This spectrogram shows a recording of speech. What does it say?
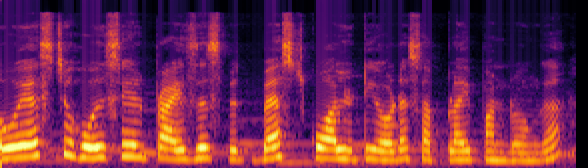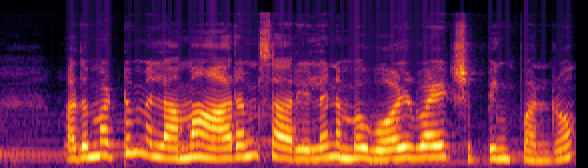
lowest wholesale prices with best குவாலிட்டியோட சப்ளை பண்ணுறோங்க அது மட்டும் இல்லாமல் ஆரம் சாரியில் நம்ம வேர்ல்ட் வைட் ஷிப்பிங் பண்ணுறோம்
